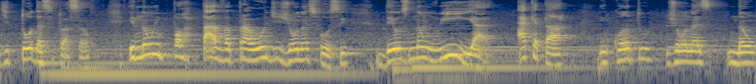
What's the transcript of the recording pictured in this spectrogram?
de toda a situação. E não importava para onde Jonas fosse, Deus não ia aquietar enquanto Jonas não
